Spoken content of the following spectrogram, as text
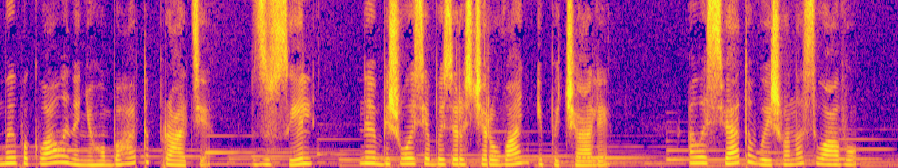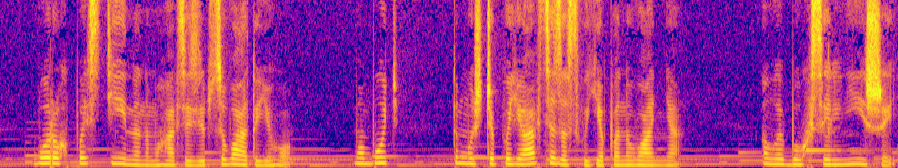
Ми поклали на нього багато праці, зусиль, не обійшлося без розчарувань і печалі, але свято вийшло на славу. Ворог постійно намагався зіпсувати його, мабуть, тому що боявся за своє панування. Але Бог сильніший,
